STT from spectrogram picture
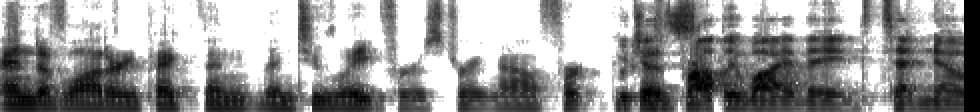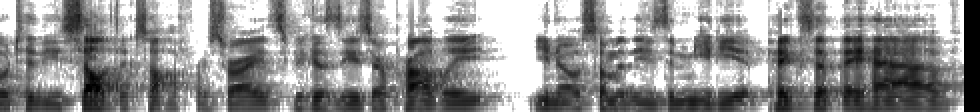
end of lottery pick than than too late first right now. For which is probably why they said no to the Celtics offers, right? It's because these are probably you know some of these immediate picks that they have.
